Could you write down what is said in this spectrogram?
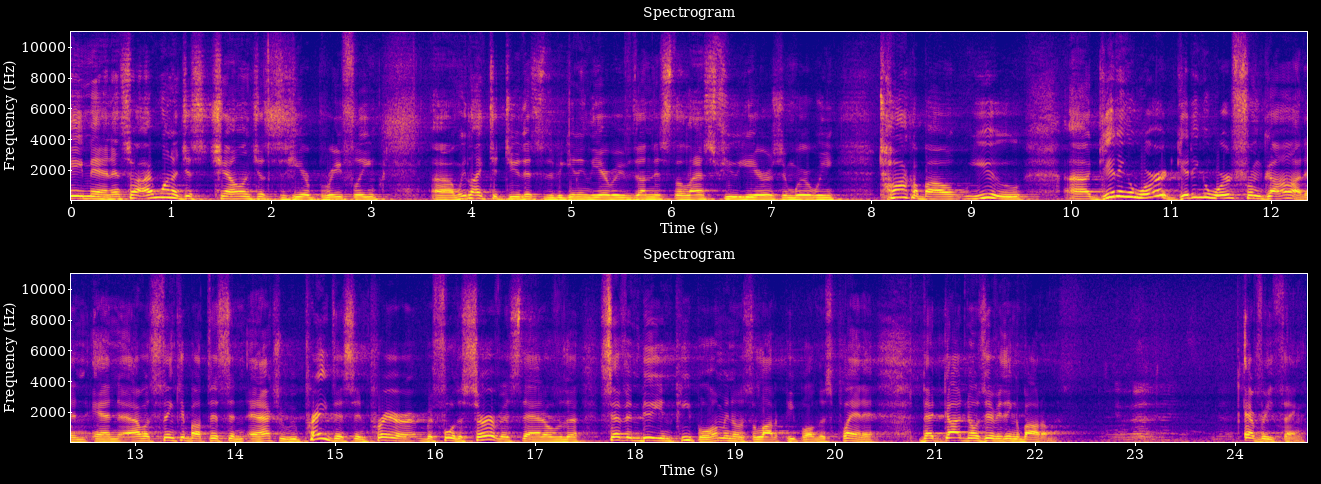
Amen. And so I want to just challenge us here briefly. Uh, we like to do this at the beginning of the year. We've done this the last few years, and where we talk about you uh, getting a word, getting a word from God. And, and I was thinking about this, and, and, actually, we prayed this in prayer before the service that over the seven billion people, I mean, there's a lot of people on this planet, that God knows everything about them. Amen. Everything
